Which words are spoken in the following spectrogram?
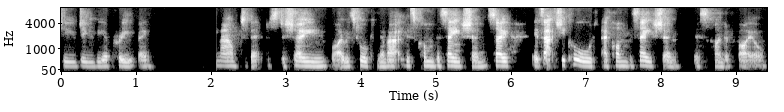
to do the approving out of it just to show you what I was talking about this conversation. So it's actually called a conversation, this kind of file.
